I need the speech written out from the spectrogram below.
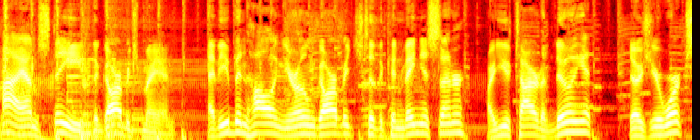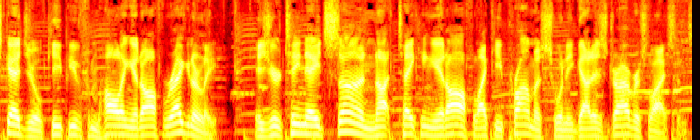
Hi, I'm Steve, the garbage man. Have you been hauling your own garbage to the convenience center? Are you tired of doing it? Does your work schedule keep you from hauling it off regularly? Is your teenage son not taking it off like he promised when he got his driver's license?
